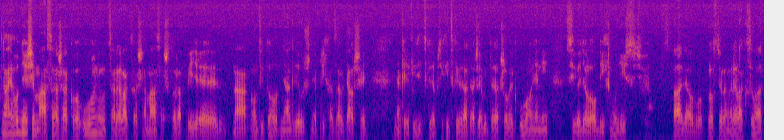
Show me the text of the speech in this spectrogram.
najhodnejšia masáž ako uvoľňujúca relaxačná masáž, ktorá príde na konci toho dňa, kde už neprichádza k ďalšej nejakej fyzickej a psychickej záťaži, aby teda človek uvoľnený si vedel oddychnúť, ísť spať alebo proste len relaxovať.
